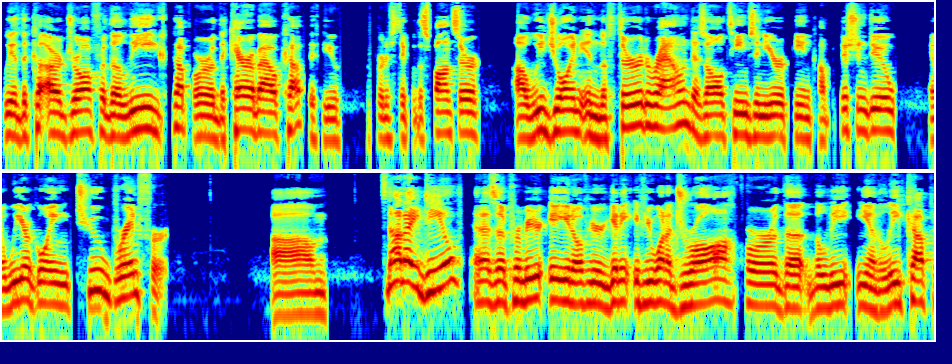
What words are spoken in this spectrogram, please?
We had the our draw for the League Cup or the Carabao Cup, if you prefer to stick with the sponsor. Uh, we join in the third round, as all teams in European competition do, and we are going to Brentford. Um, it's not ideal. And as a premier, you know, if you're getting, if you want to draw for the the league, you know, the League Cup,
